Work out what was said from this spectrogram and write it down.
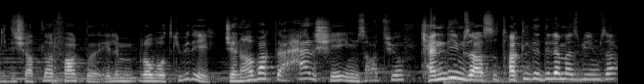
gidişatlar farklı. Elim robot gibi değil. Cenab-ı Hak da her şeye imza atıyor. Kendi imzası taklit edilemez bir imza.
